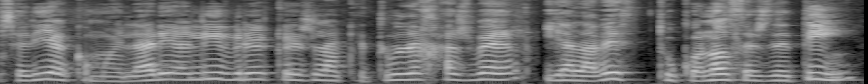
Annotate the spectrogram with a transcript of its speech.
sería como el área libre, que es la que tú dejas ver y a la vez tú conoces de ti,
